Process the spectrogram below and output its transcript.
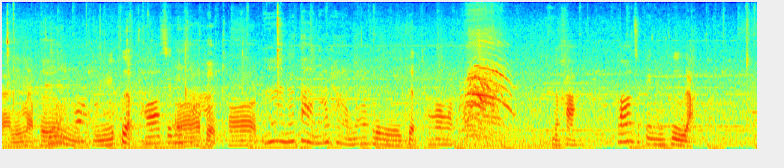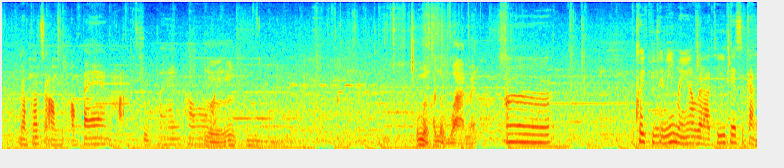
อันนี้มาเพิ่มอันนี้เผือกทอดใช่ไหมอ๋อคะเผือกทอดอ่าหน้าตาน่าทานมากเลยเผือกทอดนะคะ ก็จะเป็นเผือก แล้วก็จะเอาเอาแป้งค่ะชุบแป้งทออืดมอืมก็เหมือนขนมหวานไหมเอ่อเคยกินอันนี้ไหมอะเวลาที่เทศกาล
